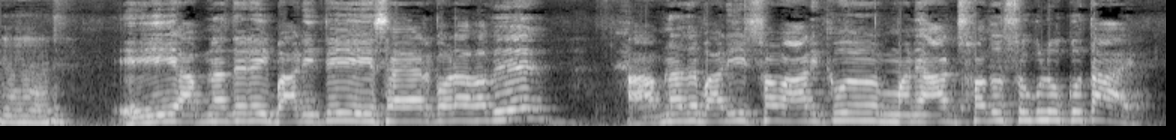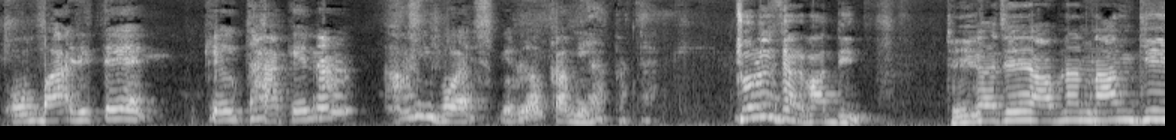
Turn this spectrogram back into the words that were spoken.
হ্যাঁ এই আপনাদের এই বাড়িতে এসআইআর করা হবে। আপনাদের বাড়ির সব আর মানে আর সদস্যগুলো কোথায়? ও বাড়িতে কেউ থাকে না আমি বয়স্ক লোক আমি একা থাকি। চলুন স্যার বাদ দিন। ঠিক আছে আপনার নাম কি?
